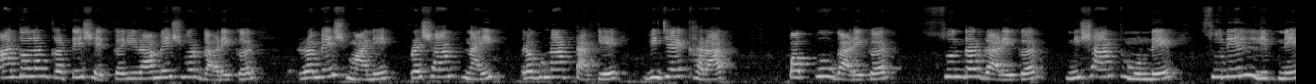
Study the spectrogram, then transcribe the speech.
आंदोलनकर्ते शेतकरी रामेश्वर गाडेकर रमेश माने प्रशांत नाईक रघुनाथ टाके विजय खरात पप्पू गाडेकर सुंदर गाडेकर निशांत मुंडे सुनील लिपणे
